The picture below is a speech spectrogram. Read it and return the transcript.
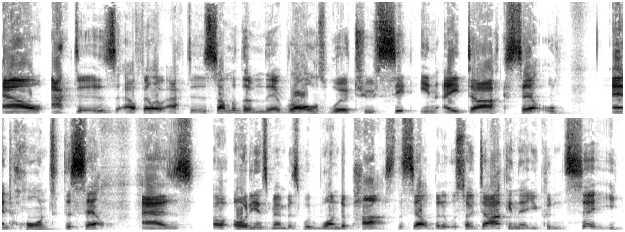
our actors, our fellow actors, some of them, their roles were to sit in a dark cell and haunt the cell as audience members would wander past the cell. But it was so dark in there you couldn't see.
